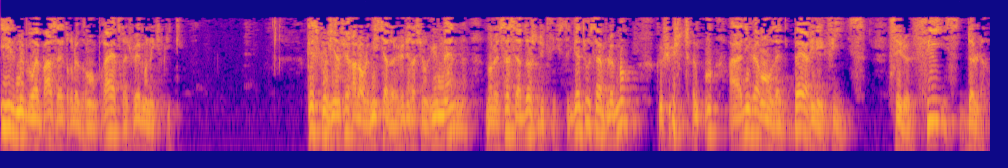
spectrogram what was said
il ne pourrait pas être le grand prêtre, et je vais m'en expliquer. Qu'est-ce que vient faire alors le mystère de la génération humaine dans le sacerdoce du Christ? Eh bien tout simplement que justement, à la différence d'être père, il est fils. C'est le fils de l'homme.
